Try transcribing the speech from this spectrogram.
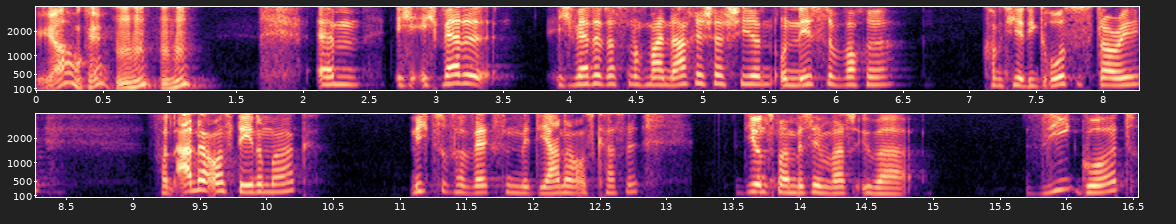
Ja, okay. Mhm, mhm. Ähm, ich, ich, werde, ich werde das nochmal nachrecherchieren und nächste Woche kommt hier die große Story von Anne aus Dänemark, nicht zu verwechseln mit Jana aus Kassel, die uns mal ein bisschen was über Sigurd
